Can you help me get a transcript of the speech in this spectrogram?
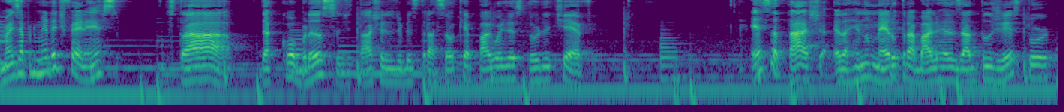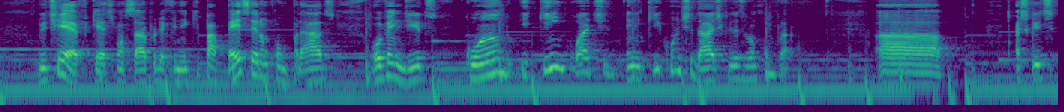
Mas a primeira diferença está da cobrança de taxa de administração que é pago ao gestor do ETF. Essa taxa ela renumera o trabalho realizado pelo gestor do ETF, que é responsável por definir que papéis serão comprados ou vendidos quando e que em, em que quantidade que eles vão comprar. Uh, acho que esse,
